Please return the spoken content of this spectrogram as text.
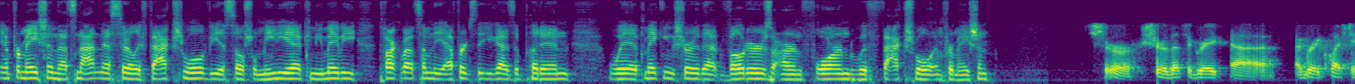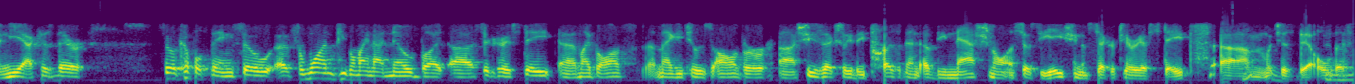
information that's not necessarily factual via social media. Can you maybe talk about some of the efforts that you guys have put in with making sure that voters are informed with factual information? Sure, sure. That's a great uh, a great question. Yeah, because they're so a couple things. So uh, for one, people might not know, but uh, Secretary of State, uh, my boss, uh, Maggie Toulouse Oliver, uh, she's actually the president of the National Association of Secretary of States, um, which is the oldest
